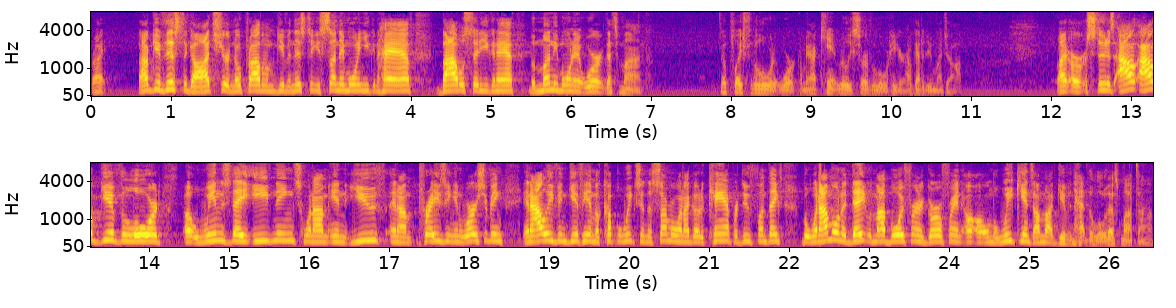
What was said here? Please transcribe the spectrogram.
Right? I'll give this to God. Sure, no problem. I'm giving this to you. Sunday morning you can have, Bible study you can have, but Monday morning at work, that's mine. No place for the Lord at work. I mean, I can't really serve the Lord here. I've got to do my job. Right? Or students, I'll, I'll give the Lord uh, Wednesday evenings when I'm in youth and I'm praising and worshiping, and I'll even give Him a couple weeks in the summer when I go to camp or do fun things. But when I'm on a date with my boyfriend or girlfriend on the weekends, I'm not giving that to the Lord. That's my time.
